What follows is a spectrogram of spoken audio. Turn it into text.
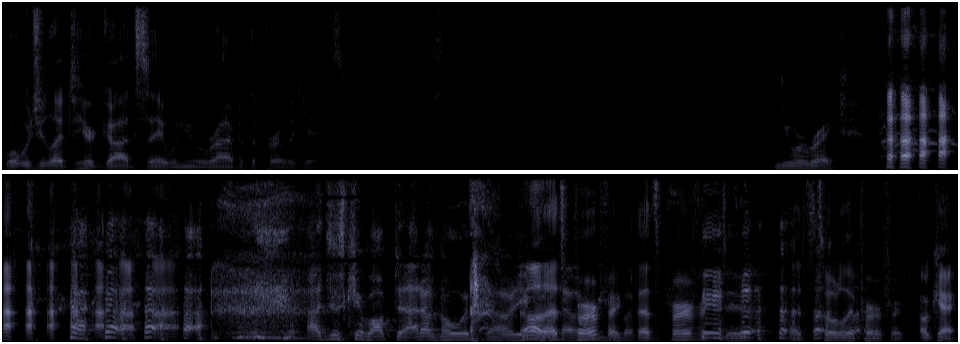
what would you like to hear God say when you arrive at the pearly gates? You were right. I just give up to. I don't know what. I don't what that's that would mean, perfect. but- That's perfect, dude. That's totally perfect. Okay,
